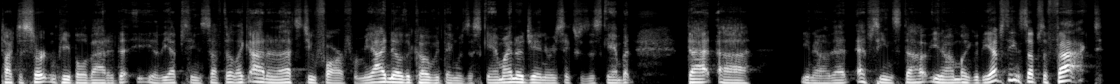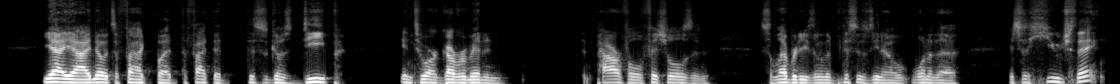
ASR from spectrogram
talk to certain people about it, that you know, the Epstein stuff, they're like, I don't know, that's too far for me. I know the COVID thing was a scam. I know January 6th was a scam, but that uh, you know, that Epstein stuff, you know, I'm like, with the Epstein stuff's a fact. Yeah, yeah, I know it's a fact, but the fact that this goes deep into our government and, and powerful officials and celebrities and this is, you know, one of the it's a huge thing.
